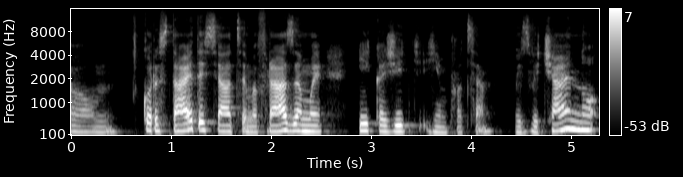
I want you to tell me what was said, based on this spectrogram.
ем, користайтеся цими фразами і кажіть їм про це. І, звичайно,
